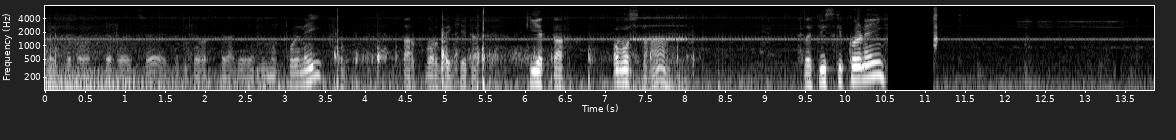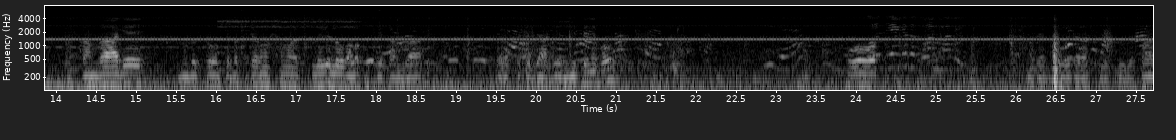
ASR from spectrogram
যে ক্যাপাসিটার রয়েছে দুটি ক্যাপাসিটার আগে রিমুভ করে নেই। তারপর দেখি এটা কি একটা অবস্থা হ্যাঁ? তো একটু স্কিপ করে নেই। আমরা আগে মূলত ক্যাপাসিটার অনেক সময় খুলে গেলেও ভালো থাকে তো আমরা ক্যাপাসিটারটা আগে নিতে নেব। দেখব এটা আসলে কি ব্যাপার?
